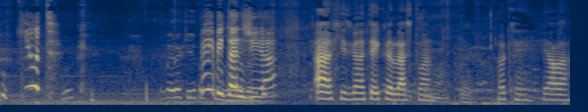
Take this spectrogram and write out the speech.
Cute! Look. Baby tangia. Ah, he's gonna take the last one. Okay, yalla.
